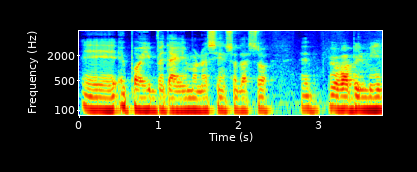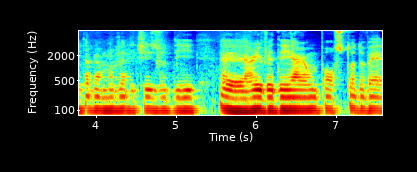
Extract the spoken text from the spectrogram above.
e, e poi vedremo, nel senso adesso eh, probabilmente abbiamo già deciso di eh, rivedere un posto dove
